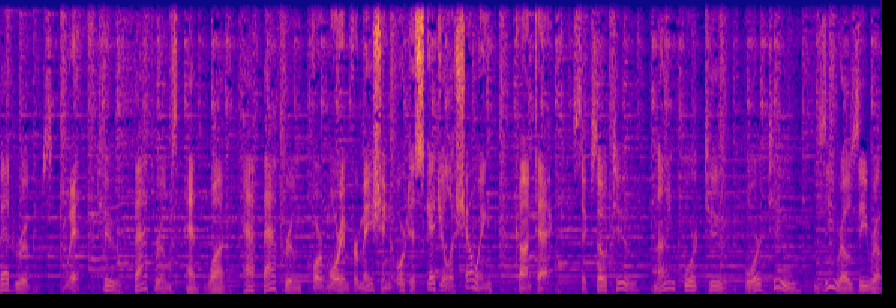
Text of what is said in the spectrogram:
bedrooms with. two bathrooms, and one half bathroom. For more information or to schedule a showing, contact 602 942 4200.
